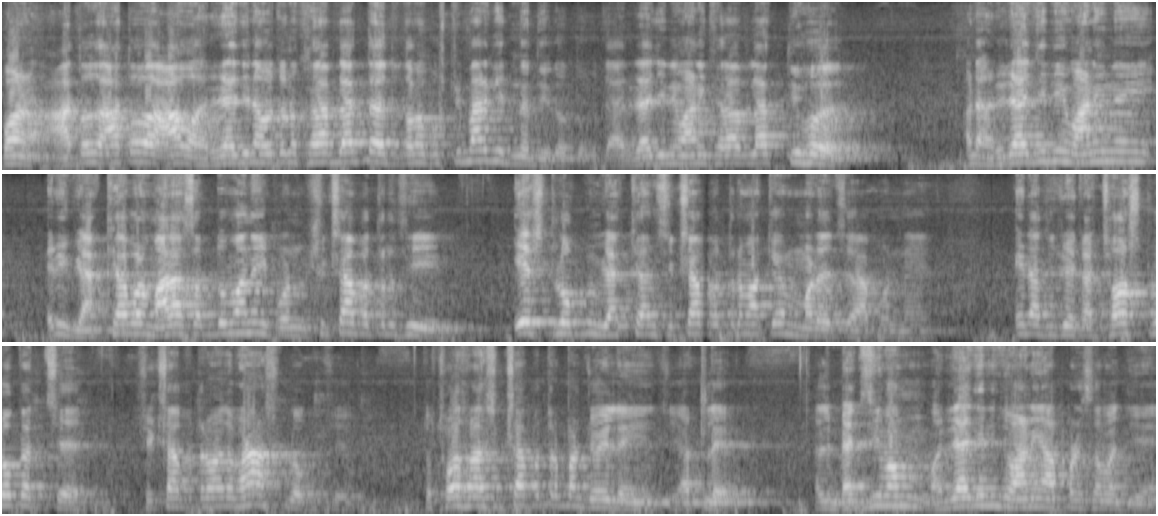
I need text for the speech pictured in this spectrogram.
પણ આ તો આ તો આ હરિરાજીના વચનો ખરાબ લાગતા હોય તો તમે પુષ્ટિ માર્ગી જ નથી તો હરિરાજીની વાણી ખરાબ લાગતી હોય. અને હરિરાજીની વાણીની એની વ્યાખ્યા પણ મારા શબ્દોમાં નહીં પણ શિક્ષાપત્રથી એ શ્લોકનું વ્યાખ્યાન શિક્ષાપત્રમાં કેમ મળે છે આપણને? એનાથી જોઈએ કે છ શ્લોક જ છે. શિક્ષાપત્રમાં તો ઘણા શ્લોક છે. તો થોડા થોડા શિક્ષાપત્ર પણ જોઈ લઈએ છીએ. એટલે એટલે મેક્ઝિમમ હરિરાજીની જ વાણી આપણે સમજીએ.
